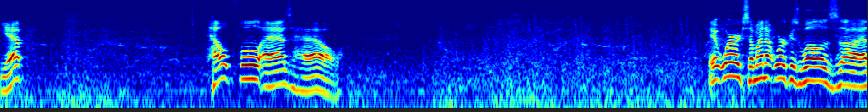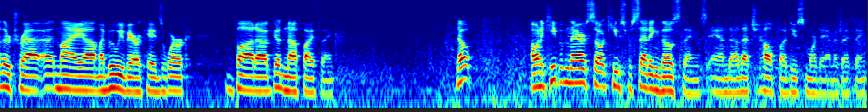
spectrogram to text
Yep. Helpful as hell. It works. It might not work as well as uh, other trap uh, my uh, my booby barricades work, but uh, good enough, I think. Nope. I want to keep them there so it keeps resetting those things, and uh, that should help uh, do some more damage, I think.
